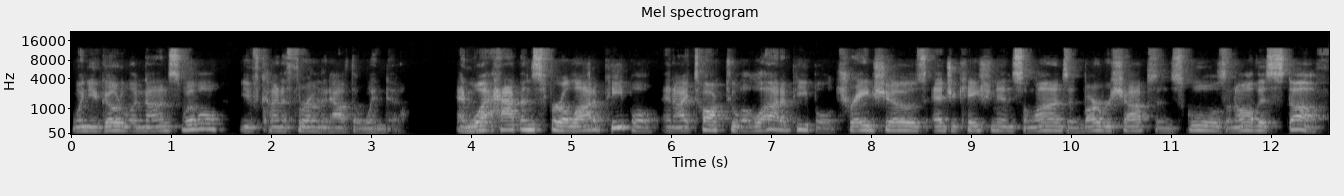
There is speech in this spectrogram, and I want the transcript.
when you go to a non swivel, you've kind of thrown it out the window. And what happens for a lot of people, and I talk to a lot of people, trade shows, education in salons and barbershops and schools and all this stuff,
